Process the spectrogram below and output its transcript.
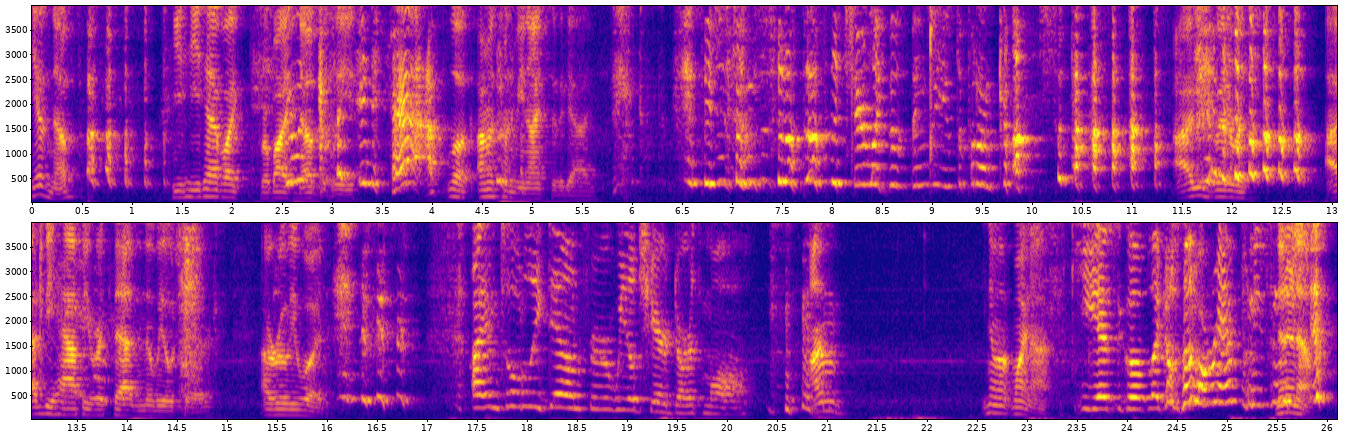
He has nubs. He, he'd have like robotic It was nubs at least. in half. Look, I'm just trying to be nice to the guy. They just have him sit on top of the chair like those things we used to put on cops. I'd be better with. I'd be happier with that than the wheelchair. I really would. I am totally down for a wheelchair Darth Maul. I'm. You know what? Why not? He has to go up like a little ramp when he's in No, the no, no. ship.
